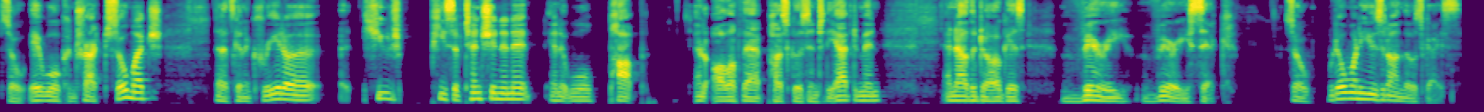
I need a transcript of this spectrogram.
So it will contract so much that it's going to create a, a huge piece of tension in it and it will pop and all of that pus goes into the abdomen. And now the dog is very, very sick. So we don't want to use it on those guys.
